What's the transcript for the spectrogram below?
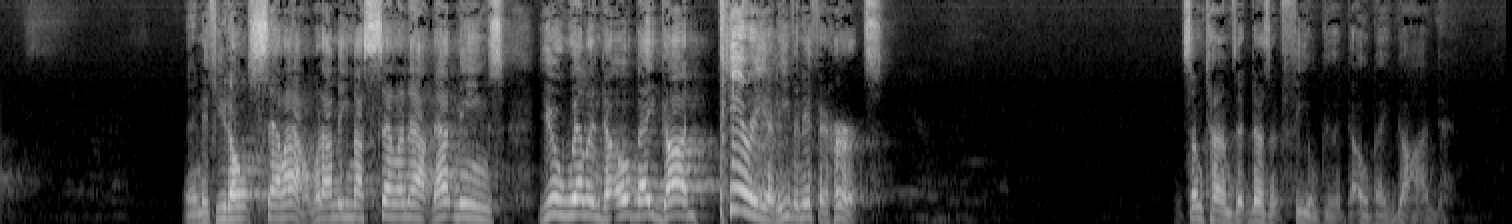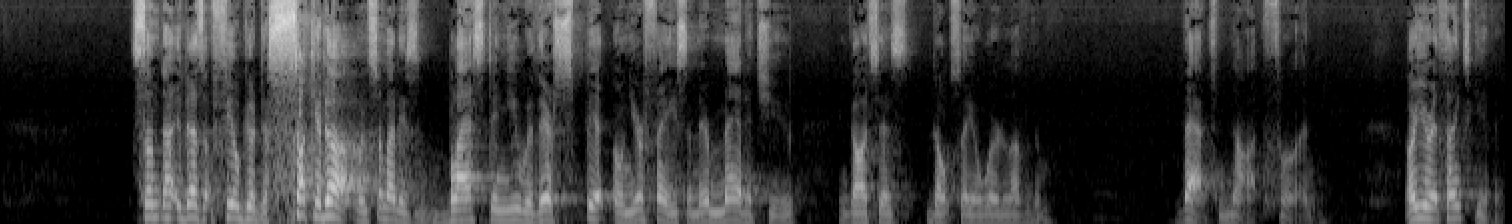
And if you don't sell out, what I mean by selling out, that means you're willing to obey God, period, even if it hurts. Sometimes it doesn't feel good to obey God. Sometimes it doesn't feel good to suck it up when somebody's blasting you with their spit on your face and they're mad at you. And God says, Don't say a word, love them. That's not fun. Or you're at Thanksgiving.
